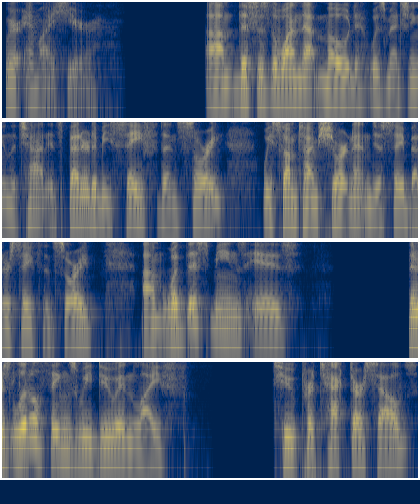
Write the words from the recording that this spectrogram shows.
where am I here? Um, this is the one that Mode was mentioning in the chat. It's better to be safe than sorry. We sometimes shorten it and just say better safe than sorry. Um, what this means is there's little things we do in life to protect ourselves.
